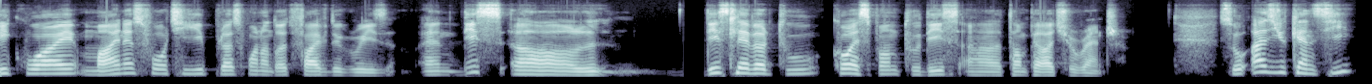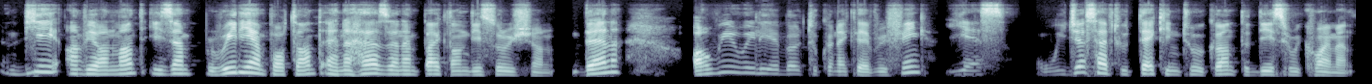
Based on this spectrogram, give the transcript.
require minus 40 plus 105 degrees. And this, uh, this level 2 correspond to this uh, temperature range. So as you can see, the environment is really important and has an impact on the solution. Then, are we really able to connect everything? Yes, we just have to take into account this requirement.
